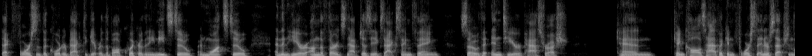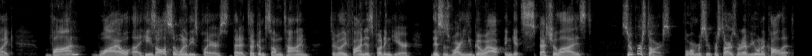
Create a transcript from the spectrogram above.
that forces the quarterback to get rid of the ball quicker than he needs to and wants to. And then here on the third snap, does the exact same thing. So the interior pass rush can can cause havoc and force the interception. Like Von, while uh, he's also one of these players that it took him some time to really find his footing here. This is why you go out and get specialized superstars, former superstars, whatever you want to call it,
